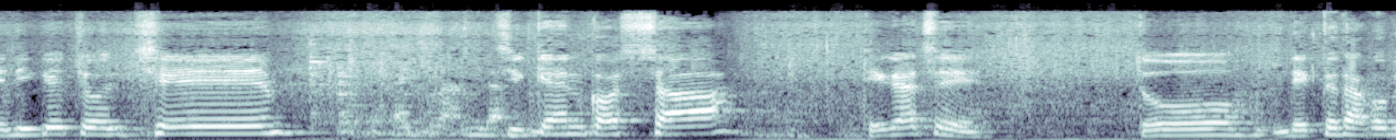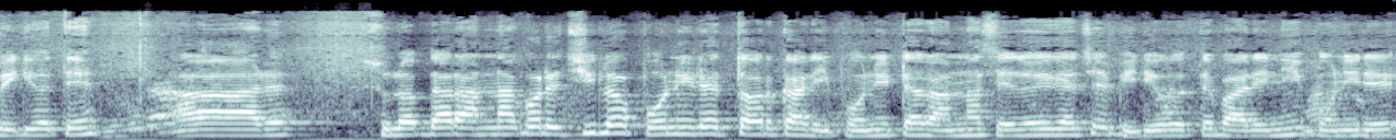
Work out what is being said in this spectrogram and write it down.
এদিকে চলছে চিকেন কষা, ঠিক আছে? তো দেখতে থাকো ভিডিওতে। আর সুলভদা রান্না করেছিল পনিরের তরকারি। পনিরটা রান্না শেষ হয়ে গেছে, ভিডিও করতে পারিনি। পনিরের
